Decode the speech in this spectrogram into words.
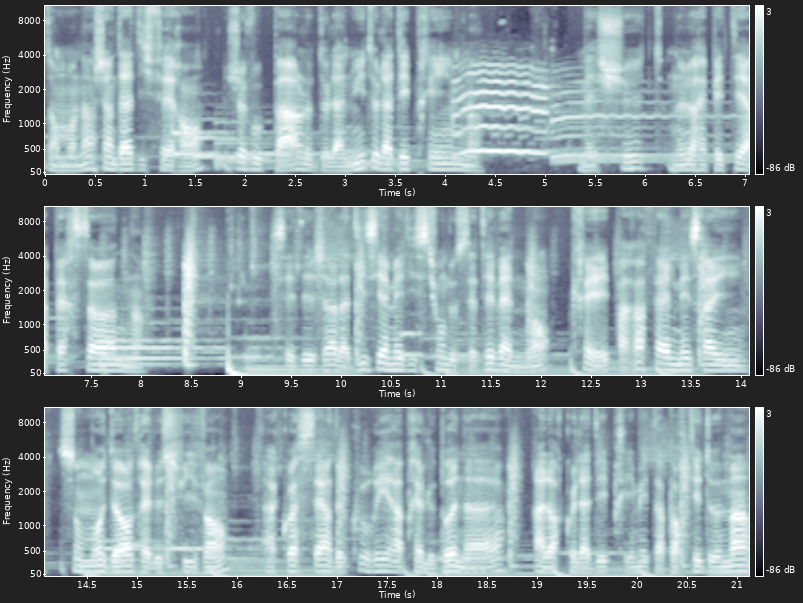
dans mon agenda différent, je vous parle de la nuit de la déprime. Mais chut, ne le répétez à personne. C'est déjà la dixième édition de cet événement créé par Raphaël Mesrahi. Son mot d'ordre est le suivant. À quoi sert de courir après le bonheur alors que la déprime est à portée de main?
